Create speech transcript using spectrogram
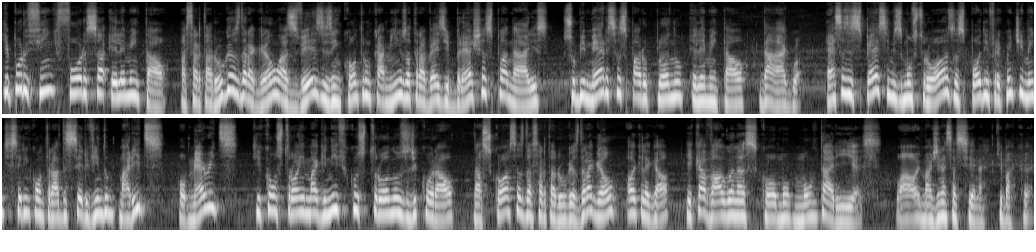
E por fim, força elemental. As tartarugas dragão às vezes encontram caminhos através de brechas planares submersas para o plano elemental da água. Essas espécimes monstruosas podem frequentemente ser encontradas servindo marids ou marids que constroem magníficos tronos de coral nas costas das tartarugas dragão, olha que legal, e cavalgam-nas como montarias. Uau, imagina essa cena, que bacana.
